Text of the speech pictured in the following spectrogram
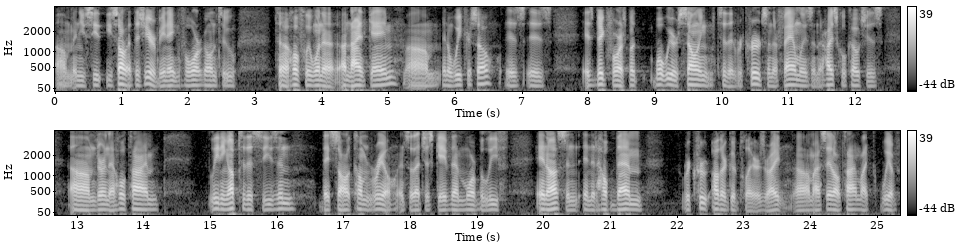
um, and you see you saw that this year, being eight and four, going to to hopefully win a, a ninth game um, in a week or so is is is big for us. But what we were selling to the recruits and their families and their high school coaches um, during that whole time leading up to this season they saw it come real, and so that just gave them more belief in us, and, and it helped them recruit other good players. Right? Um, I say it all the time. Like we have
